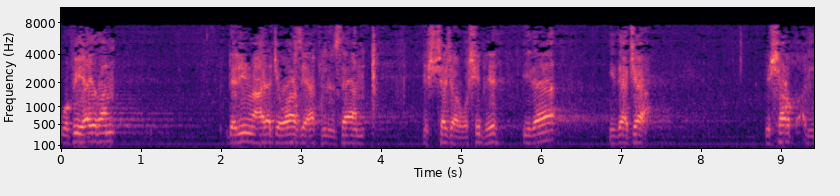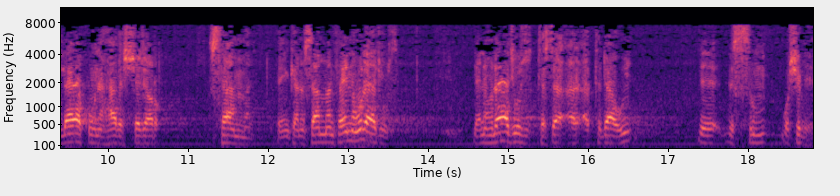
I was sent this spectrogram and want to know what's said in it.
وفيه أيضا دليل على جواز أكل الإنسان الشجر وشبهه إذا إذا جاء بشرط أن لا يكون هذا الشجر ساما. فإن كان ساما فإنه لا يجوز لأنه لا يجوز التداوي بالسم وشبهه.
